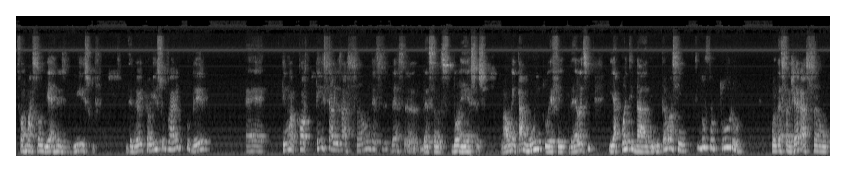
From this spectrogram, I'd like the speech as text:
formação de hérnias de discos, entendeu? Então, isso vai poder é, tem uma potencialização desse, dessa, dessas doenças, vai aumentar muito o efeito delas e a quantidade. Então, assim, no futuro, quando essa geração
